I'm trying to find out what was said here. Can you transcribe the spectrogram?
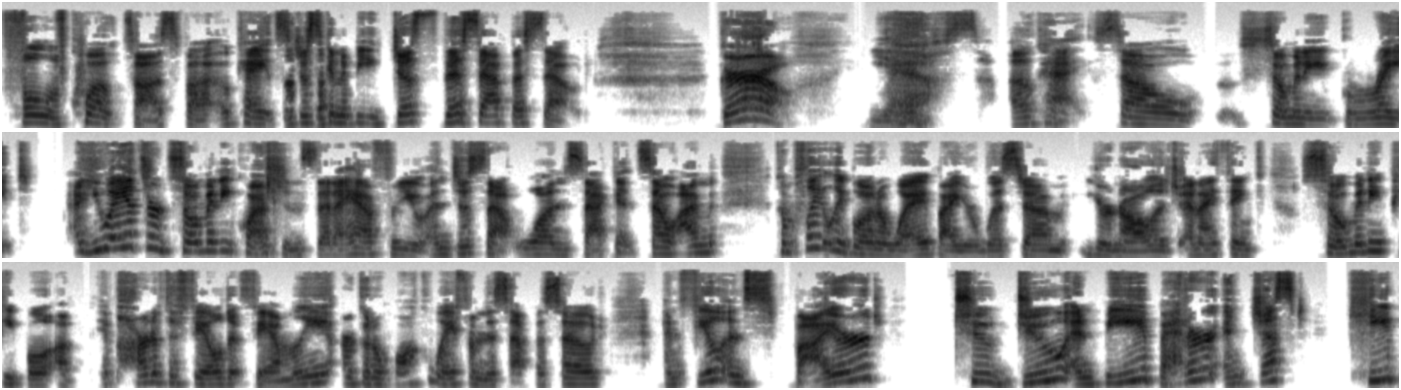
full of quotes, Asfa. Okay. It's just going to be just this episode. Girl. Yes. Okay. So, so many great you answered so many questions that I have for you in just that one second. So I'm completely blown away by your wisdom, your knowledge. And I think so many people, a, part of the Failed It family, are going to walk away from this episode and feel inspired to do and be better and just keep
